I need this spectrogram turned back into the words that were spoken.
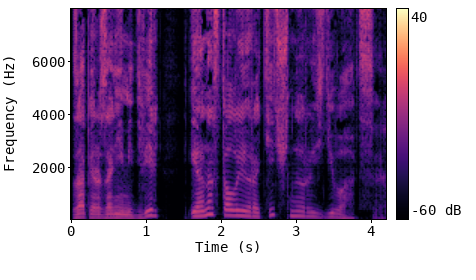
Запер за ними дверь, и она стала эротично раздеваться.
